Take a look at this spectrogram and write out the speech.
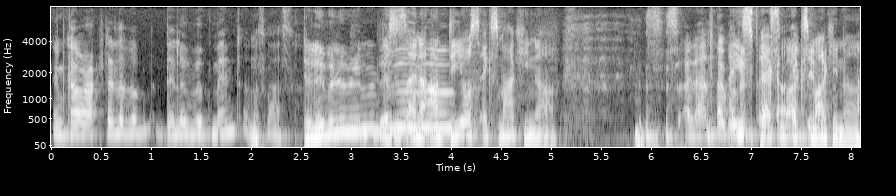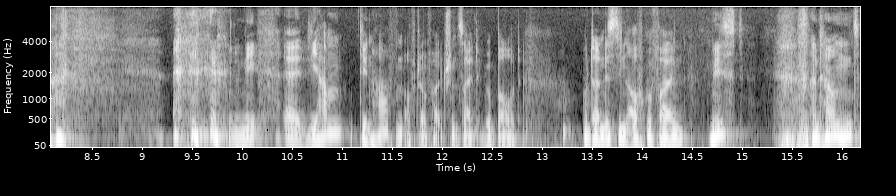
im Character Develop- Development und das war's. das ist eine Art Deus Ex Machina. Das ist ein Antagonist Eisberg Ex Machina. nee, äh, die haben den Hafen auf der falschen Seite gebaut. Und dann ist ihnen aufgefallen, Mist, verdammt,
